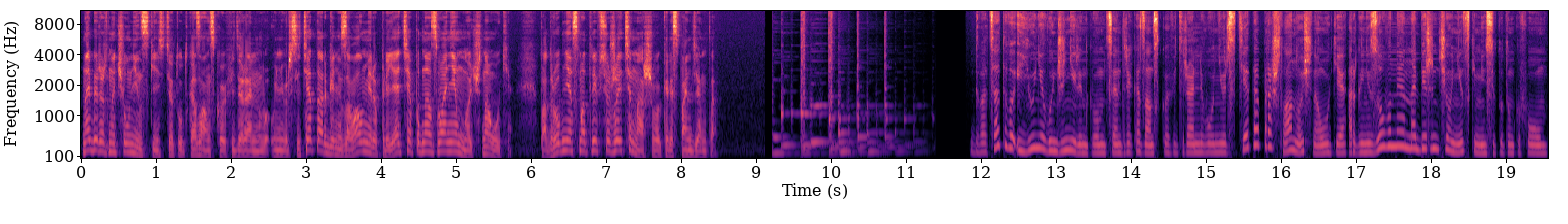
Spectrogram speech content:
Набережно-Челнинский институт Казанского федерального университета организовал мероприятие под названием «Ночь науки». Подробнее смотри в сюжете нашего корреспондента. 20 июня в инжиниринговом центре Казанского федерального университета прошла Ночь науки, организованная Набережно-Челнинским институтом КФУ.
